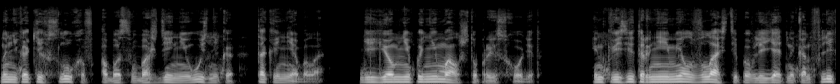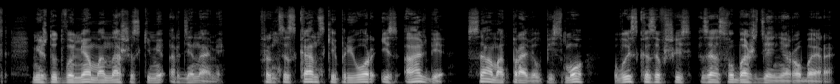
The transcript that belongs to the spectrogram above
но никаких слухов об освобождении узника так и не было. Гийом не понимал, что происходит. Инквизитор не имел власти повлиять на конфликт между двумя монашескими орденами. Францисканский приор из Альби сам отправил письмо, высказавшись за освобождение Робера.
